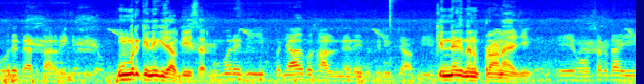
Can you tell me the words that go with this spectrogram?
ਉਹਦੇ ਤਹਿਤ ਕਾਰਵਾਈ ਕੀਤੀ ਜਾਊਗੀ। ਉਮਰ ਕਿੰਨੀ ਕੁ ਜਾਪਦੀ ਹੈ ਸਰ? ਉਮਰ ਇਹਦੀ 50 ਕੁ ਸਾਲ ਨੇੜੇ ਦੇ ਕਰੀਬ ਜਾਂਦੀ ਹੈ। ਕਿੰਨੇ ਕੁ ਦਿਨ ਪੁਰਾਣਾ ਹੈ ਜੀ? ਇਹ ਹੋ ਸਕਦਾ ਜੀ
